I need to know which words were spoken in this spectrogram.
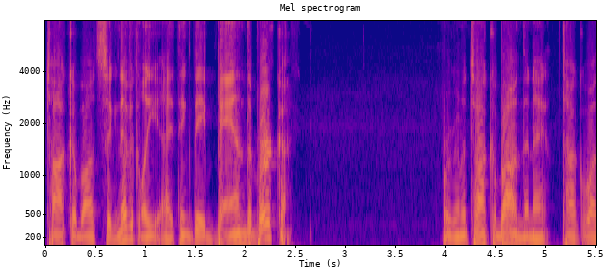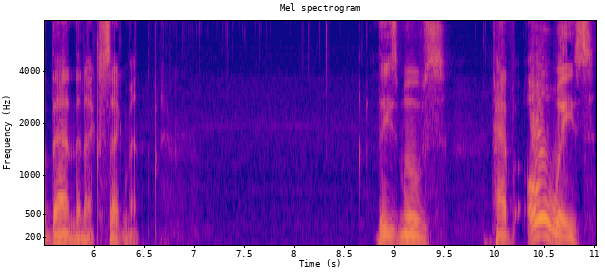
talk about significantly, I think they banned the burqa. We're going to talk about in the ne- talk about that in the next segment. These moves have always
